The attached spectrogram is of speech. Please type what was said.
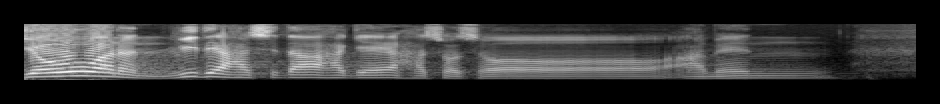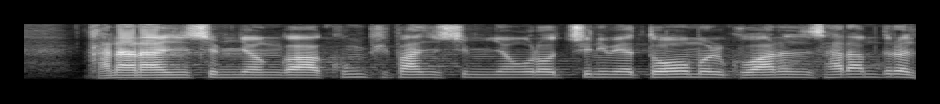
여호와는 위대하시다 하게 하소서. 아멘. 가난한 심령과 궁핍한 심령으로 주님의 도움을 구하는 사람들은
